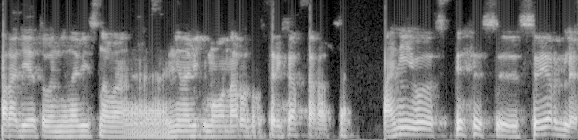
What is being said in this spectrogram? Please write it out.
ради этого ненавистного, э, ненавидимого народного старика стараться. Они его свергли, э,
